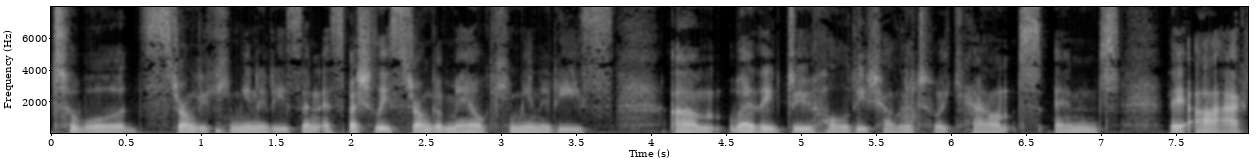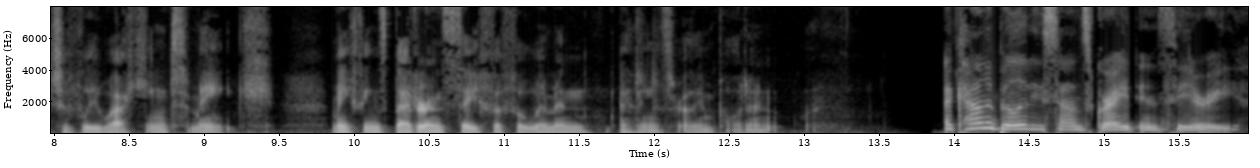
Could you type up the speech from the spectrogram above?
towards stronger communities and especially stronger male communities um, where they do hold each other to account and they are actively working to make make things better and safer for women. I think it's really important. Accountability sounds great in theory.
